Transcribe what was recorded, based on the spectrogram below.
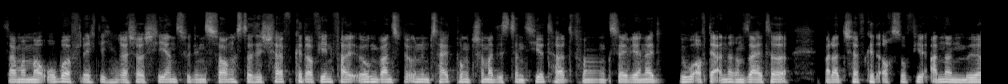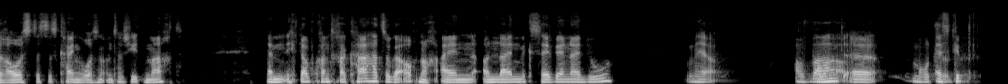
sagen wir mal, oberflächlichen Recherchieren zu den Songs, dass sich Chefkit auf jeden Fall irgendwann zu irgendeinem Zeitpunkt schon mal distanziert hat von Xavier Naidoo. Auf der anderen Seite ballert Chefkit auch so viel anderen Müll raus, dass es keinen großen Unterschied macht. Ähm, ich glaube, Contra K hat sogar auch noch einen online mit Xavier Naidoo. Ja. Auf Und äh, es gibt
